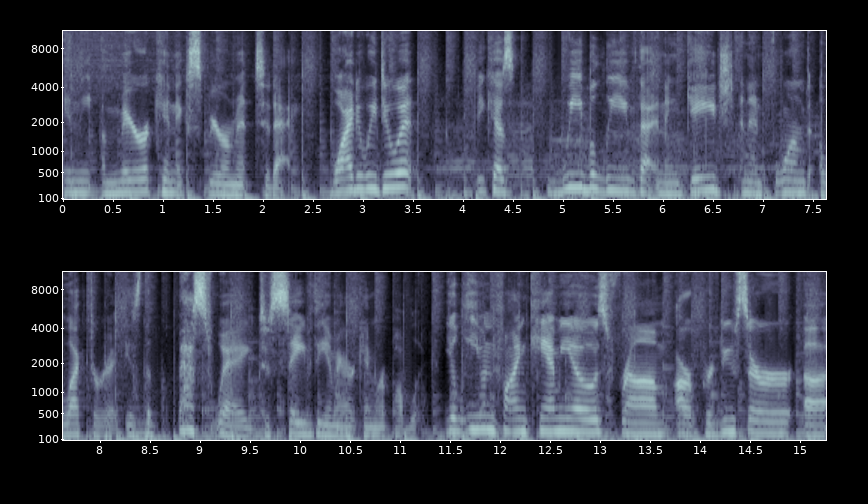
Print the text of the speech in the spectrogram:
in the American experiment today. Why do we do it? Because we believe that an engaged and informed electorate is the best way to save the American Republic. You'll even find cameos from our producer, uh,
